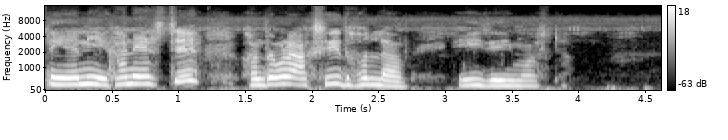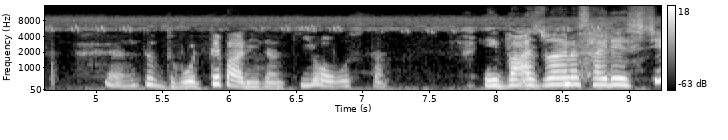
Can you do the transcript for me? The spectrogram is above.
টেনে এখানে এসছে ওখান থেকে আমরা আকসি ধরলাম। এই যে এই মাছটা। আমি তো ধরতে পারি না কি অবস্থা? এই বাঁশ বাগানের সাইডে এসছি।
